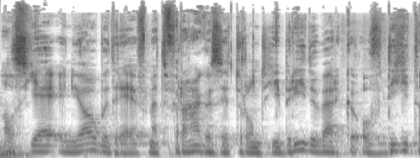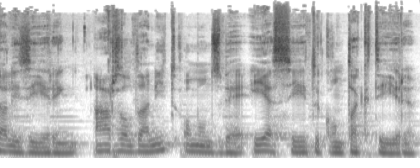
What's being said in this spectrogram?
Als jij in jouw bedrijf met vragen zit rond hybride werken of digitalisering, aarzel dan niet om ons bij ESC te contacteren.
